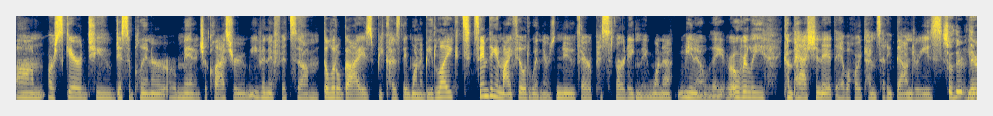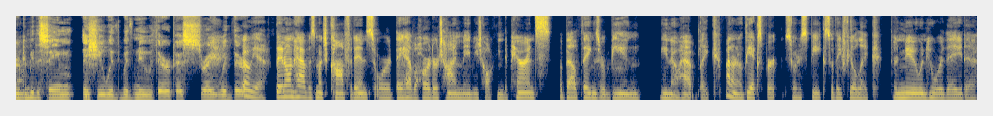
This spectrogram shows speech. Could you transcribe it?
um, are scared to discipline or, or manage a classroom, even if it's um, the little guys, because they want to be liked. Same thing in my field when there's new therapists starting. They want to, you know, they are overly compassionate. They have a hard time setting boundaries. So there, there know. can be the same issue with with new therapists, right? With their Oh, yeah. They don't have as much confidence or they have a harder time maybe talking to parents about things or being, you know, have like, I don't know, the expert, so to speak. So they feel like they're new and who are they to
